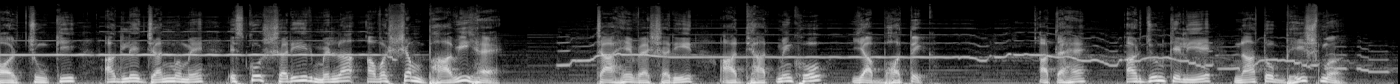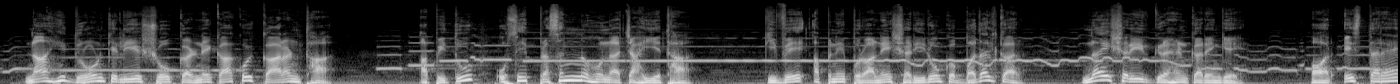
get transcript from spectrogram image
और चूँकि अगले जन्म में इसको शरीर मिलना अवश्यम भावी है, चाहे वह शरीर आध्यात्मिक हो या भौतिक। अतः अर्जुन के लिए ना तो भीष्म ना ही द्रोण के लिए शोक करने का कोई कारण था। अपितु उसे प्रसन्न होना चाहिए था कि वे अपने पुराने शरीरों को बदलकर नए शरीर ग्रहण करेंगे और इस तरह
